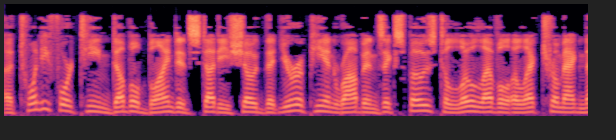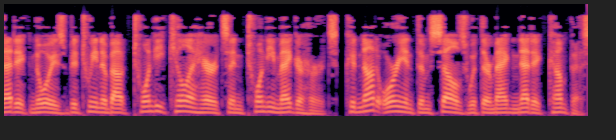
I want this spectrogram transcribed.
A 2014 double-blinded study showed that European robins exposed to low-level electromagnetic noise between about 20 kHz and 20 MHz, could not orient themselves with their magnetic compass.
